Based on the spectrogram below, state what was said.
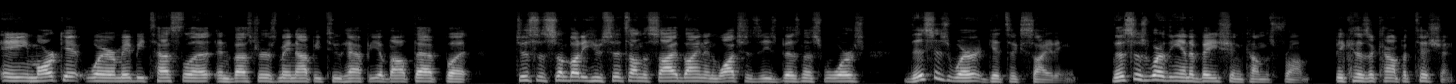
a market where maybe Tesla investors may not be too happy about that, but just as somebody who sits on the sideline and watches these business wars, this is where it gets exciting. This is where the innovation comes from because of competition.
